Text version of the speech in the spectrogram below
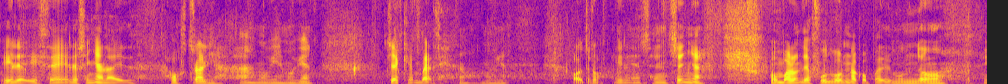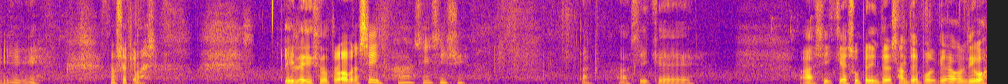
Y le dice, le señala el Australia, ah, muy bien, muy bien, check en verde, ¿no? Muy bien. Otro, y le enseña un balón de fútbol, una Copa del Mundo y no sé qué más. Y le dice otro, oh, Brasil, ah, sí, sí, sí. Así que Así que es súper interesante porque os digo,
